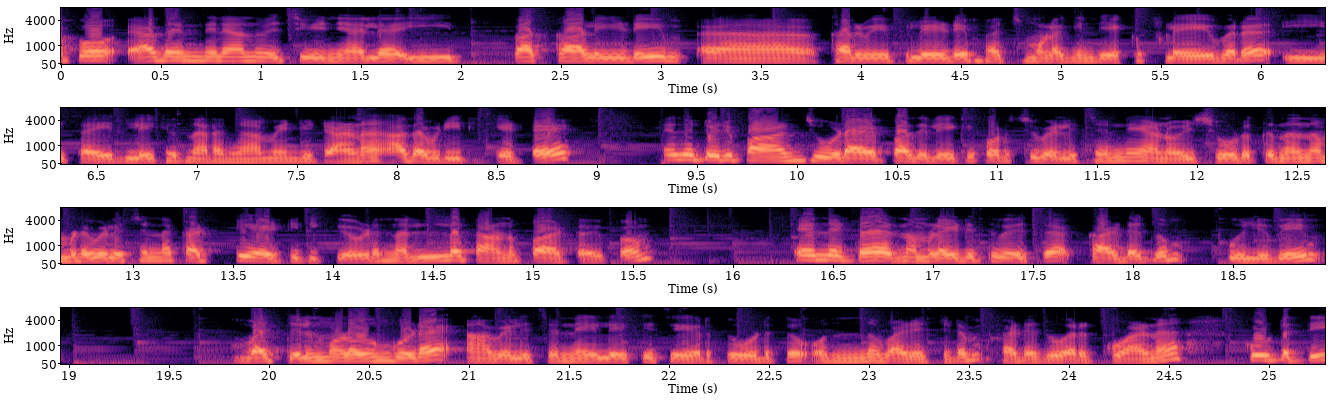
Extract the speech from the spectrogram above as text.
അപ്പോൾ അതെന്തിനാന്ന് വെച്ച് കഴിഞ്ഞാൽ ഈ തക്കാളിയുടെയും കറിവേപ്പിലയുടെയും പച്ചമുളകിന്റെയൊക്കെ ഫ്ലേവർ ഈ തൈരിലേക്ക് ഒന്ന് ഇറങ്ങാൻ വേണ്ടിയിട്ടാണ് അതവിടെ ഇരിക്കട്ടെ. എന്നിട്ട് ഒരു പാൻ ചൂടായപ്പോൾ അതിലേക്ക് കുറച്ച് വെളിച്ചെണ്ണയാണ് ഒഴിച്ചു കൊടുക്കുന്നത്. നമ്മുടെ വെളിച്ചെണ്ണ കട്ടിയായിട്ടിരിക്കും. ഇവിടെ നല്ല തണുപ്പാട്ടോ ഇപ്പം. എന്നിട്ട് നമ്മൾ എടുത്തു വെച്ച കടകും ഉലുവയും വറ്റൽമുളകും കൂടെ ആ വെളിച്ചെണ്ണയിലേക്ക് ചേർത്ത് കൊടുത്ത് ഒന്ന് വഴറ്റിടും. കടുക് വറുക്കുവാണ്. കൂട്ടത്തി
